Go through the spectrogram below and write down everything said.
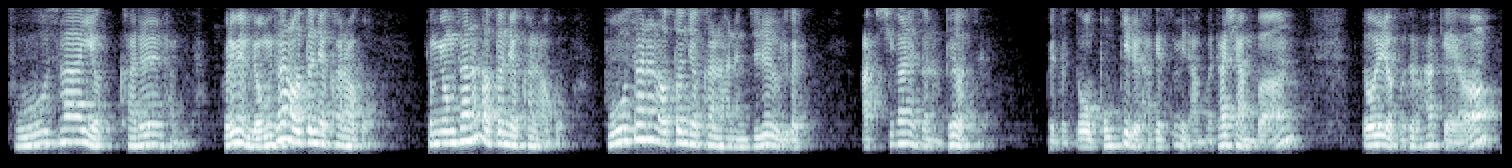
부사 역할을 합니다. 그러면 명사는 어떤 역할을 하고, 형용사는 어떤 역할을 하고, 부사는 어떤 역할을 하는지를 우리가 앞 시간에서는 배웠어요. 그래도 또 복기를 하겠습니다. 한번 다시 한번 떠올려 보도록 할게요.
